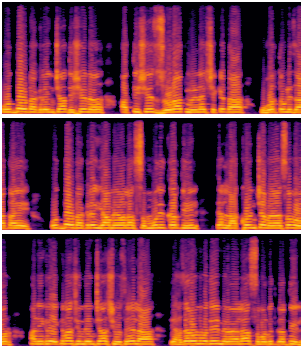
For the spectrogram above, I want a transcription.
उद्धव ठाकरेंच्या दिशेनं अतिशय जोरात मिळण्याची शक्यता वर्तवली जात आहे. उद्धव ठाकरे या मेळाव्याला संबोधित करतील. त्या लाखोंच्या मेळाव्यासमोर आणि इकडे एकनाथ शिंदेच्या शिवसेनेला ते हजारोंमध्ये मेळाव्याला समर्पित करतील.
